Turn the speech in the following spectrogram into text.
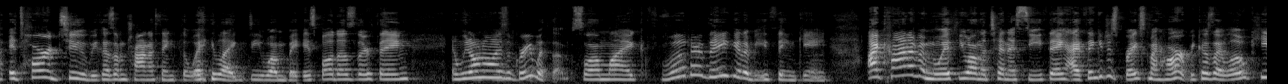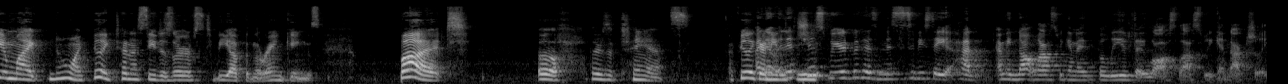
it's hard too because I'm trying to think the way like D1 baseball does their thing, and we don't always Mm-hmm. agree with them. So I'm like, what are they gonna be thinking? I kind of am with you on the Tennessee thing. I think it just breaks my heart because I low key am like, no, I feel like Tennessee deserves to be up in the rankings, but ugh, there's a chance. I feel like I, I know, and it's just weird because Mississippi State had, I mean, not last weekend, I believe they lost last weekend actually.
